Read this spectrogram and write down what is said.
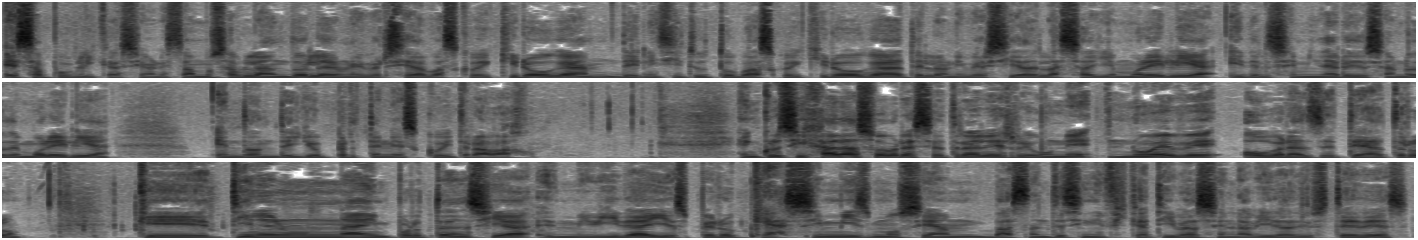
esa publicación. Estamos hablando de la Universidad Vasco de Quiroga, del Instituto Vasco de Quiroga, de la Universidad de La Salle Morelia y del Seminario de Sano de Morelia, en donde yo pertenezco y trabajo. Encrucijadas Obras Teatrales reúne nueve obras de teatro que tienen una importancia en mi vida y espero que asimismo sean bastante significativas en la vida de ustedes,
